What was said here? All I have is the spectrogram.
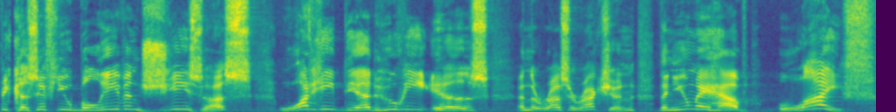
because if you believe in Jesus, what he did, who he is, and the resurrection, then you may have life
